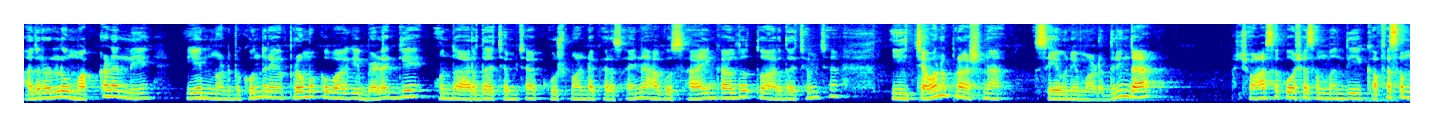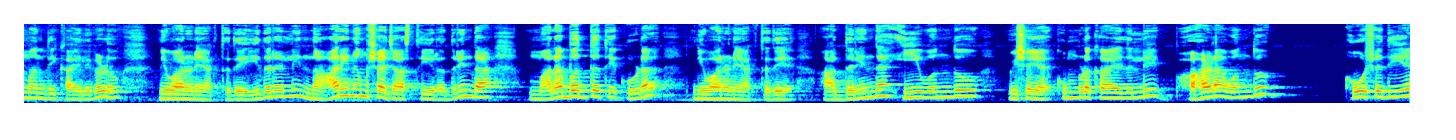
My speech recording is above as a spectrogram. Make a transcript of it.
ಅದರಲ್ಲೂ ಮಕ್ಕಳಲ್ಲಿ ಏನು ಮಾಡಬೇಕು ಅಂದರೆ ಪ್ರಮುಖವಾಗಿ ಬೆಳಗ್ಗೆ ಒಂದು ಅರ್ಧ ಚಮಚ ಕೂಷ್ಮಾಂಡಕ ರಸಾಯನ ಹಾಗೂ ಸಾಯಂಕಾಲದೊತ್ತು ಅರ್ಧ ಚಮಚ ಈ ಚವನಪ್ರಾಶನ ಸೇವನೆ ಮಾಡೋದ್ರಿಂದ ಶ್ವಾಸಕೋಶ ಸಂಬಂಧಿ, ಕಫ ಸಂಬಂಧಿ ಕಾಯಿಲೆಗಳು ನಿವಾರಣೆಯಾಗ್ತದೆ. ಇದರಲ್ಲಿ ನಾರಿನಂಶ ಜಾಸ್ತಿ ಇರೋದ್ರಿಂದ ಮಲಬದ್ಧತೆ ಕೂಡ ನಿವಾರಣೆಯಾಗ್ತದೆ. ಆದ್ದರಿಂದ ಈ ಒಂದು ವಿಷಯ. ಕುಂಬಳಕಾಯದಲ್ಲಿ ಬಹಳ ಒಂದು ಔಷಧೀಯ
